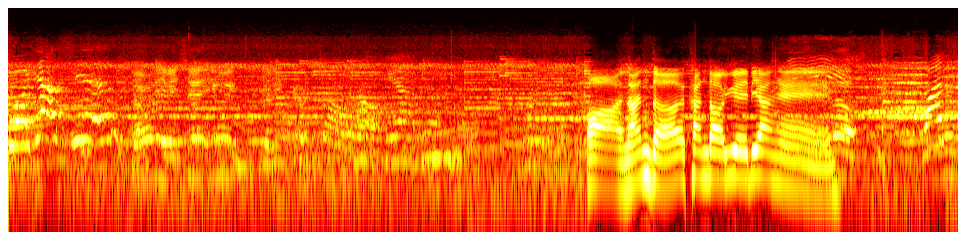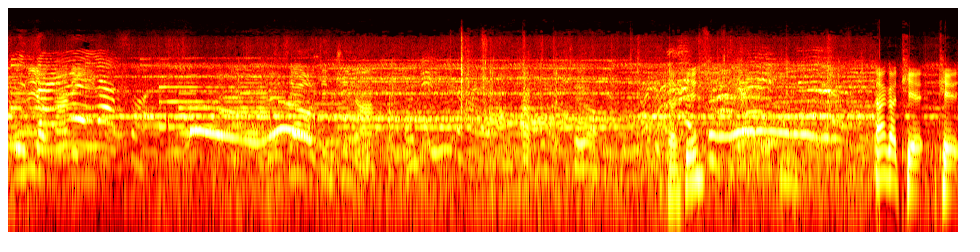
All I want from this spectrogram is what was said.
我要先。然后你先，因为哇，难得看到月亮哎。我只在月亮水。等一下我进去拿。我进去拿。啊，谁啊？小心，那个铁铁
